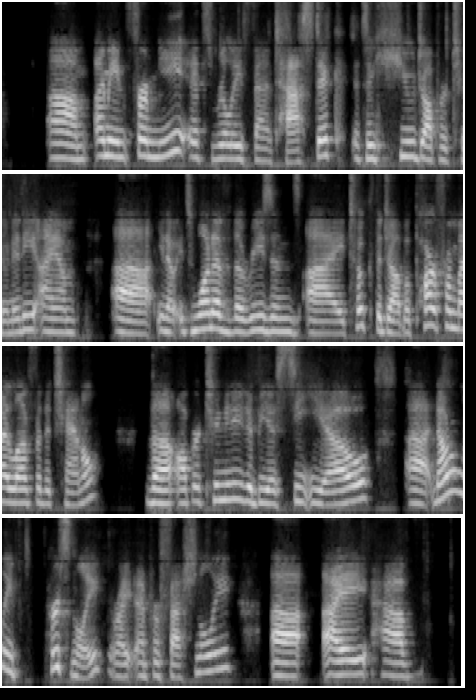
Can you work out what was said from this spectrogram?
um, I mean, for me, it's really fantastic. It's a huge opportunity. I am, uh, you know, it's one of the reasons I took the job. Apart from my love for the channel, the opportunity to be a CEO, uh, not only personally, right, and professionally, uh, I have,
